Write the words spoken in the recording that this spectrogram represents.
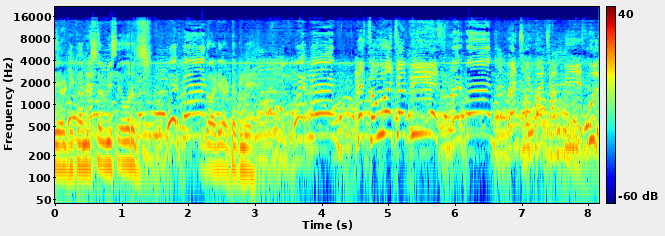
या ठिकाणी सव्वीसशेवरच गाडी अटकली आहे. सव्वा छब्बीस ला सव्वा छब्बीस फुल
